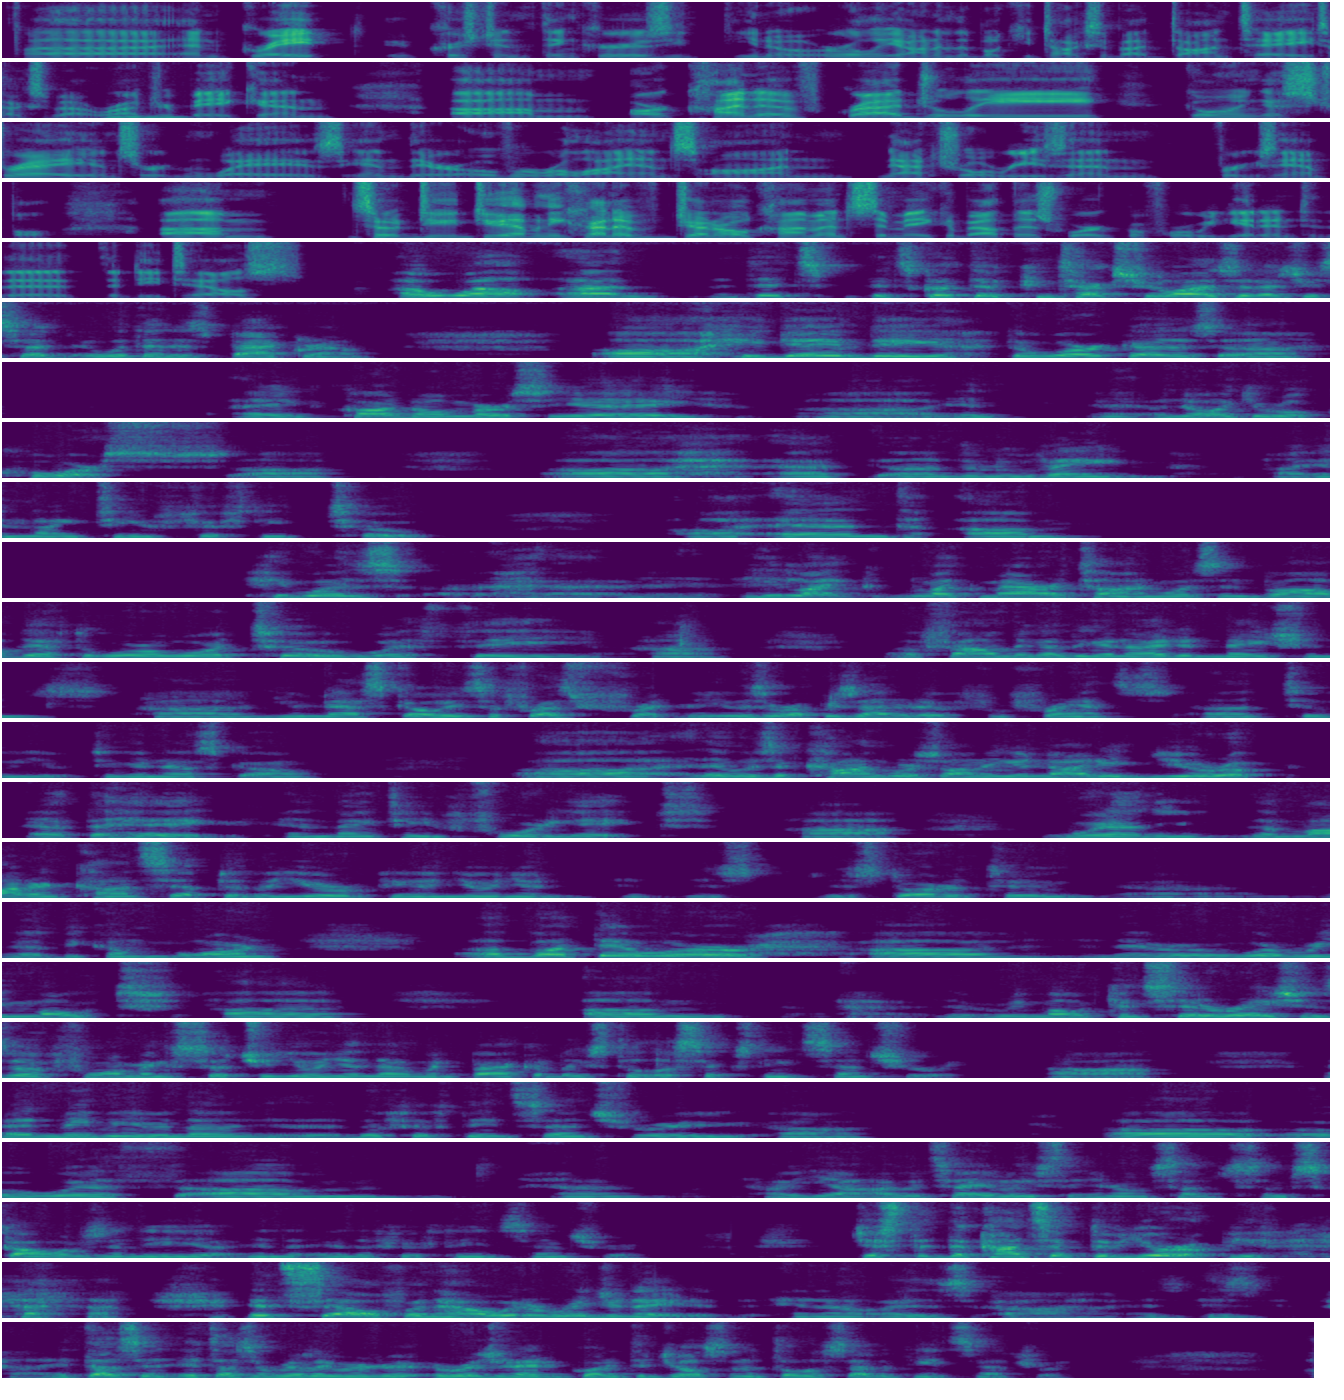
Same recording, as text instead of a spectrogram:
uh, and great Christian thinkers. He, you know, early on in the book, he talks about Dante, he talks about Roger mm-hmm. Bacon, um, are kind of gradually going astray in certain ways in their over reliance on natural reason, for example. Um, so, do, do you have any kind of general comments to make about this work before we get into the, the details? Oh well, uh, it's it's good to contextualize it, as you said, within his background. Uh, he gave the the work as a, a Cardinal Mercier uh, in, uh, inaugural course uh, uh, at uh, the Louvain in 1952. and um, he was he like like Maritain was involved after World War II with the founding of the United Nations uh, UNESCO. He's a fresh. He was a representative from France uh, to to UNESCO. Uh, there was a Congress on a united Europe at The Hague in 1948, uh, where the, the modern concept of a European Union is, is started to uh, uh, become born. But there were there were remote um, remote considerations of forming such a union that went back at least till the 16th century, uh, and maybe even the the 15th century uh, uh, with. Um, uh, uh, yeah, I would say at least you know some some scholars in the uh, in the in the 15th century. Just the, the concept of Europe itself and how it originated, you know, is, is, is uh, it doesn't it doesn't really re- originate, according to Gilson, until the 17th century,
